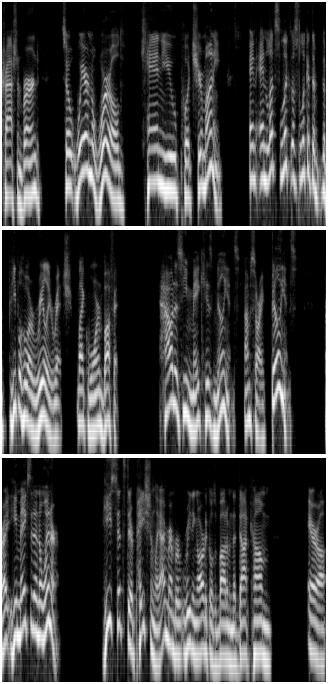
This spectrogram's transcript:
crashed and burned. So where in the world can you put your money? And and let's look let's look at the, the people who are really rich, like Warren Buffett. How does he make his millions? I'm sorry, billions, right? He makes it in a winter he sits there patiently. I remember reading articles about him in the dot com era,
